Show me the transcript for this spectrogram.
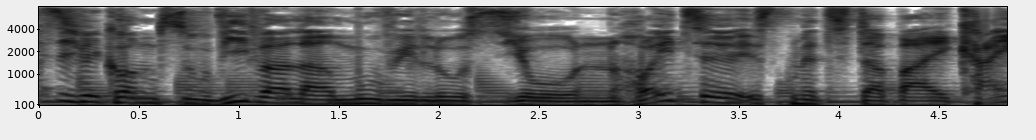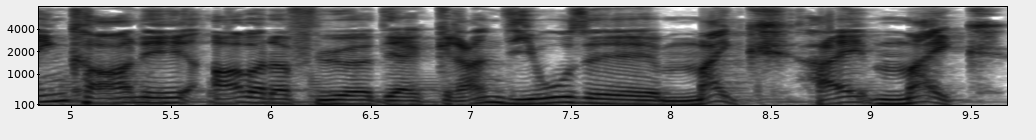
Herzlich willkommen zu Viva la Movie Illusion. Heute ist mit dabei kein Kane, aber dafür der grandiose Mike. Hi Mike.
